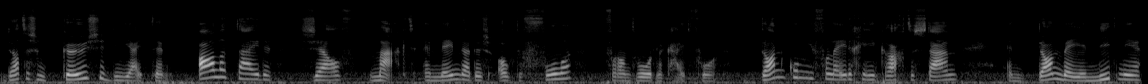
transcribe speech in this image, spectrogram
Dat is een keuze die jij ten alle tijden zelf maakt. En neem daar dus ook de volle verantwoordelijkheid voor. Dan kom je volledig in je kracht te staan. En dan ben je niet meer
